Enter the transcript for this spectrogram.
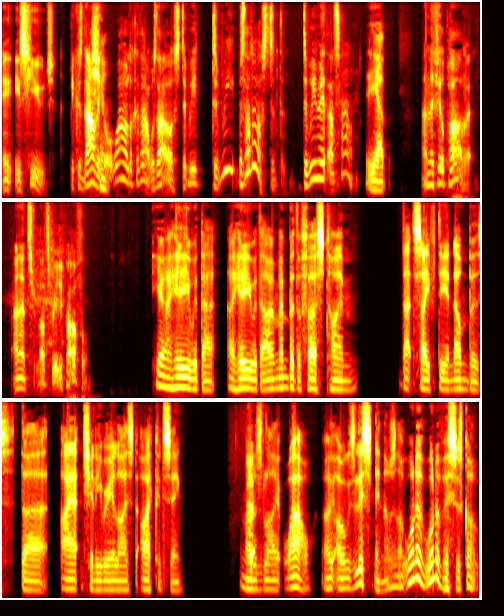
is huge because now they go, "Wow, look at that! Was that us? Did we? Did we? Was that us? Did, did we make that sound?" Yep. And they feel part of it, and it's that's really powerful. Yeah, I hear you with that. I hear you with that. I remember the first time that safety in numbers that I actually realized I could sing. And I was like, wow. I, I was listening. I was like, one of one of us has got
